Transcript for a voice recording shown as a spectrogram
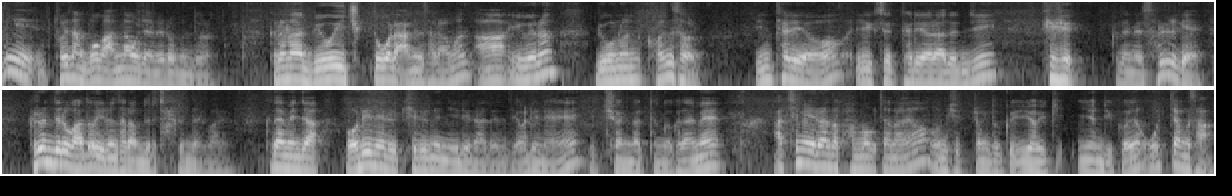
뿐이 더 이상 뭐가 안 나오잖아요, 여러분들. 그러나 묘의 직독을 아는 사람은 아 이거는 묘는 건설, 인테리어, 익스테리어라든지 기획, 그다음에 설계 그런 데로 가도 이런 사람들이 잘한다 이 말이에요. 그다음에 이제 어린애를 기르는 일이라든지 어린애 유치원 같은 거, 그다음에 아침에 일어나서 밥 먹잖아요. 음식 정도 그 인연도 있고요. 옷장사,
